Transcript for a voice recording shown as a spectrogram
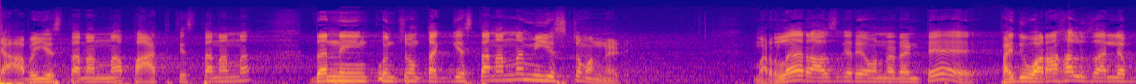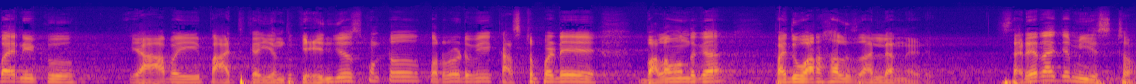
యాభై ఇస్తానన్నా పాతికి ఇస్తానన్నా దాన్ని ఇంకొంచెం తగ్గిస్తానన్నా మీ ఇష్టం అన్నాడు. మరలా రాజుగారు ఏమన్నాడంటే పది వరహాలు చాలే అబ్బాయి నీకు యాభై పాతిక ఎందుకు? ఏం చేసుకుంటావు కుర్రోడివి? కష్టపడే బలం ఉందిగా. పది వరహాలు చాలి అన్నాడు. సరే రాజా మీ ఇష్టం.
